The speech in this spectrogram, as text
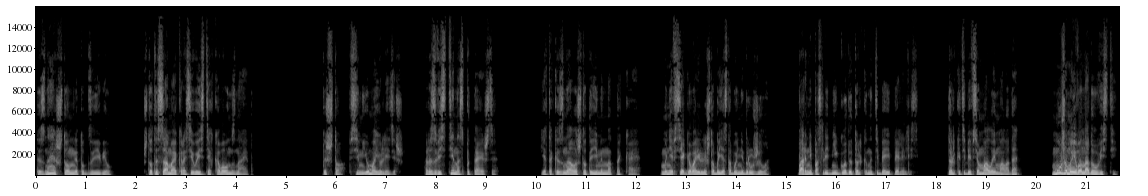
Ты знаешь, что он мне тут заявил? Что ты самая красивая из тех, кого он знает. Ты что, в семью мою лезешь? Развести нас пытаешься? Я так и знала, что ты именно такая. Мне все говорили, чтобы я с тобой не дружила. Парни последние годы только на тебя и пялились. Только тебе все мало и мало, да? Мужа моего надо увести.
